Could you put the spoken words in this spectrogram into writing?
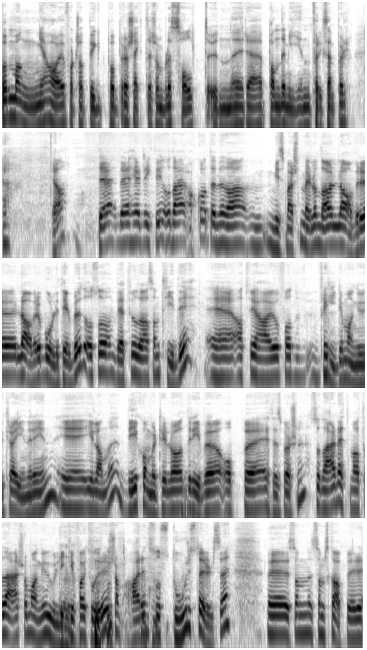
For mange har jo fortsatt bygd på prosjekter som ble solgt under eh, pandemien, f.eks. Ja, det, det er helt riktig. Og det er akkurat denne da mismatchen mellom da lavere, lavere boligtilbud. Og så vet vi jo da samtidig eh, at vi har jo fått veldig mange ukrainere inn i, i landet. De kommer til å drive opp eh, etterspørselen. Så det er dette med at det er så mange ulike faktorer som har en så stor størrelse, eh, som, som, skaper,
